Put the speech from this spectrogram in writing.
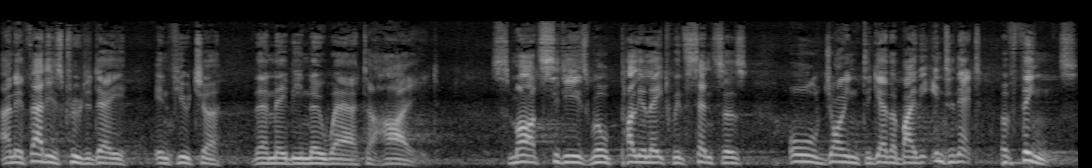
And if that is true today, in future, there may be nowhere to hide. Smart cities will pullulate with sensors, all joined together by the Internet of Things.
